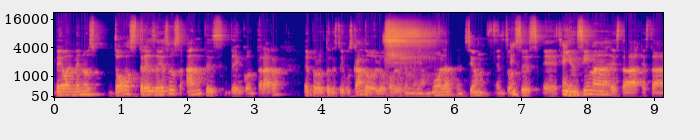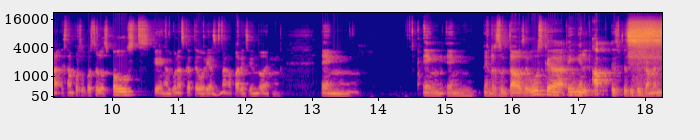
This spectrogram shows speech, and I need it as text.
veo al menos dos, tres de esos antes de encontrar el producto que estoy buscando o lo, que me llamó la atención. Entonces, eh, y encima está, está, están por supuesto los posts que en algunas categorías están apareciendo en, en, en, en, resultados de búsqueda, en el app específicamente.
